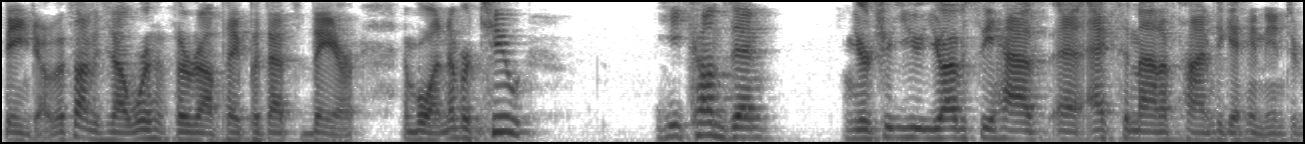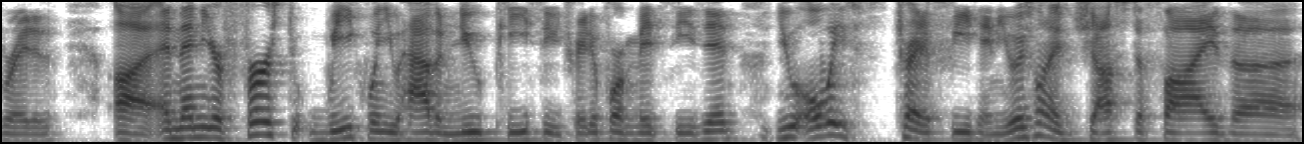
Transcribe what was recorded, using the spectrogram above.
Bingo. That's obviously not worth a third round pick, but that's there. Number one. Number two, he comes in. You're, you you obviously have an X amount of time to get him integrated, uh, and then your first week when you have a new piece that you traded for mid season, you always f- try to feed him. You always want to justify the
